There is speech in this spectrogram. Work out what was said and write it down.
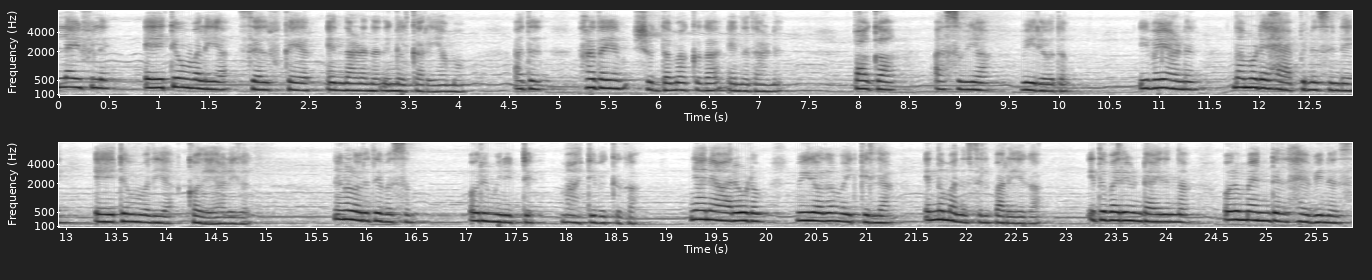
ലൈഫിൽ ഏറ്റവും വലിയ സെൽഫ് കെയർ എന്താണെന്ന് നിങ്ങൾക്കറിയാമോ? അത് ഹൃദയം ശുദ്ധമാക്കുക എന്നതാണ്. പക അസൂയ വിരോധം ഇവയാണ് നമ്മുടെ ഹാപ്പിനെസ്സിന്റെ ഏറ്റവും വലിയ കൊലയാളികൾ. നിങ്ങൾ ഒരു ദിവസം ഒരു മിനിറ്റ് മാറ്റിവെക്കുക ഞാൻ ആരോടും വിരോധം വയ്ക്കില്ല എന്ന് മനസ്സിൽ പറയുക. ഇതുവരെ ഉണ്ടായിരുന്ന ഒരു മെന്റൽ ഹെവിനെസ്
